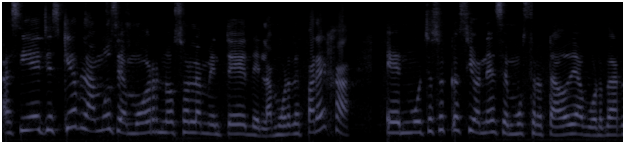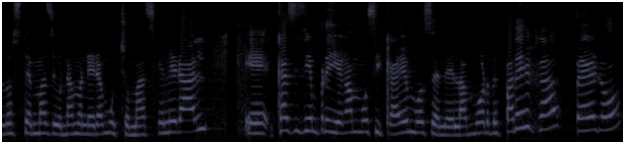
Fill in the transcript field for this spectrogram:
Así es, y es que hablamos de amor no solamente del amor de pareja. En muchas ocasiones hemos tratado de abordar los temas de una manera mucho más general. Eh, casi siempre llegamos y caemos en el amor de pareja, pero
